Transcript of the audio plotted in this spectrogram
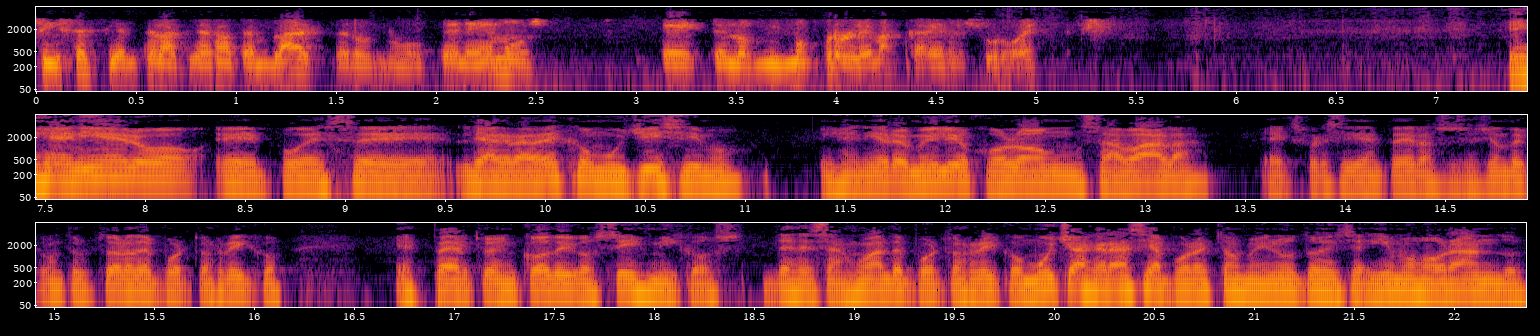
sí se siente la tierra temblar, pero no tenemos este, los mismos problemas que hay en el suroeste. Ingeniero, eh, pues eh, le agradezco muchísimo, ingeniero Emilio Colón Zavala, expresidente de la Asociación de Constructores de Puerto Rico, experto en códigos sísmicos desde San Juan de Puerto Rico. Muchas gracias por estos minutos y seguimos orando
